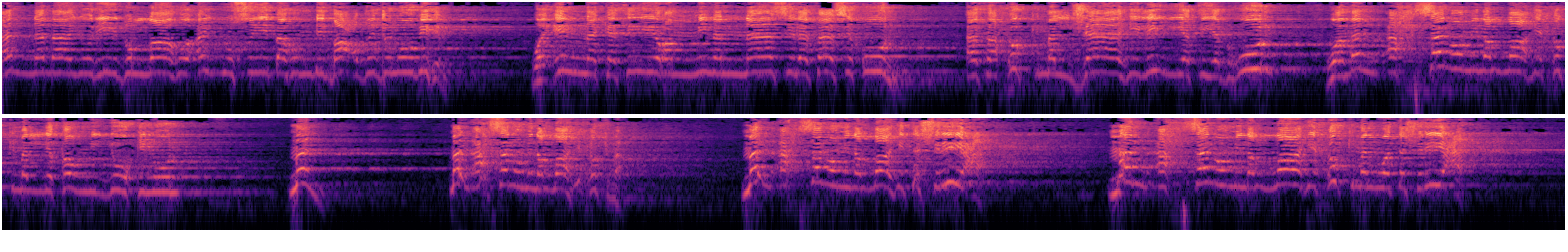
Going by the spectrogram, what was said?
أنما يريد الله أن يصيبهم ببعض ذنوبهم وإن كثيرا من الناس لفاسقون أفحكم الجاهلية يبغون ومن أحسن من الله حكما لقوم يوقنون. من؟ من أحسن من الله حكما؟ من أحسن من الله تشريعا؟ من أحسن من الله حكما وتشريعا؟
